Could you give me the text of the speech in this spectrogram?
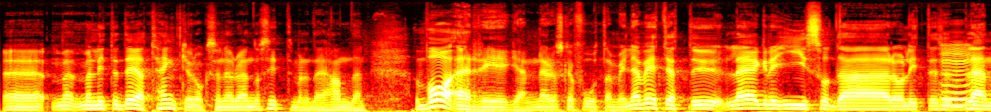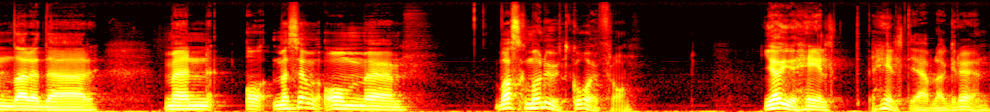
Eh, Men, men lite det jag tänker också när du ändå sitter med den där i handen. Vad är regeln när du ska fota bild? Jag vet ju att det är lägre ISO där och lite Mm. bländare där. Men, och, men sen om... eh, Vad ska man utgå ifrån? Jag är ju helt, helt jävla grön.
